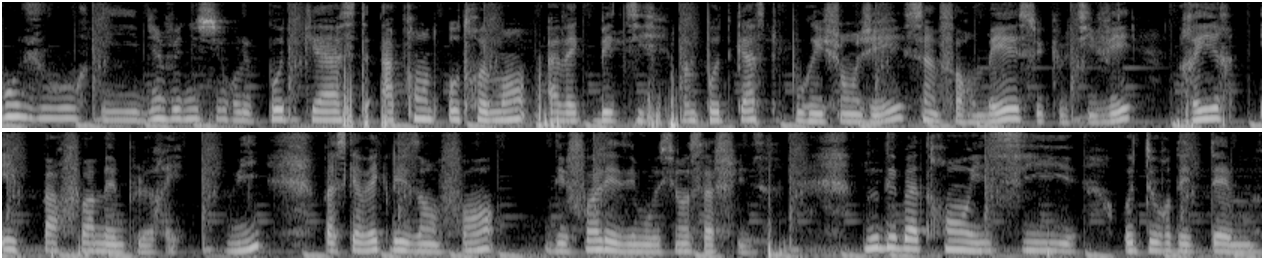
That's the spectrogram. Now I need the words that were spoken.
Bonjour et bienvenue sur le podcast Apprendre autrement avec Betty, un podcast pour échanger, s'informer, se cultiver, rire et parfois même pleurer. Oui, parce qu'avec les enfants, des fois les émotions s'affusent. Nous débattrons ici autour des thèmes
